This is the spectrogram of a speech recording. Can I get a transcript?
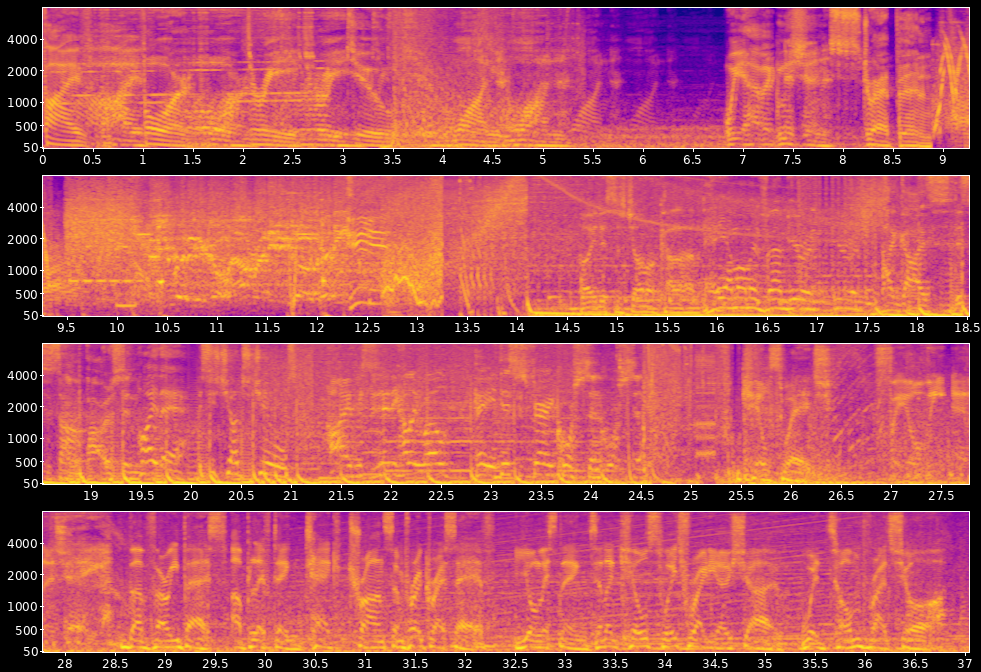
Five, five, four, four, three, three, two, one, one. We have ignition. Strap in. Ready to go I'm ready to go Here Hi, this is John O'Callaghan. Hey, I'm Armin Van Buuren. Hi guys, this is Sam Patterson. Hi there, this is Judge Jules. Hi, this is Eddie Halliwell. Hey, this is Ferry Corsten. Kill Switch. Feel the energy. The very best uplifting tech, trance, and progressive. You're listening to the Kill Switch Radio Show with Tom Bradshaw.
